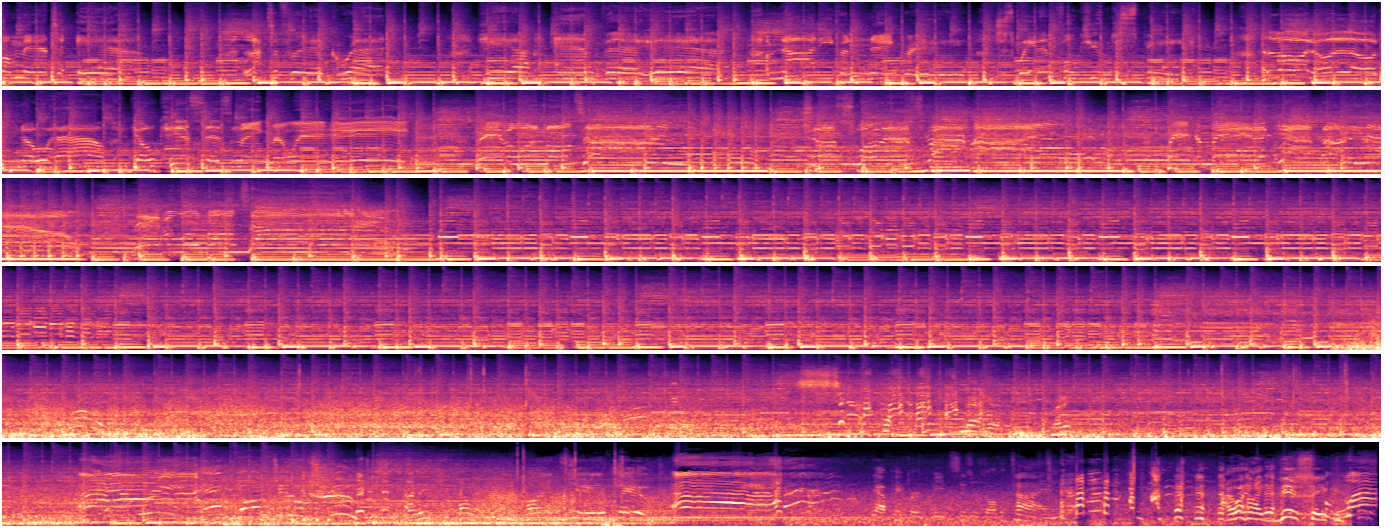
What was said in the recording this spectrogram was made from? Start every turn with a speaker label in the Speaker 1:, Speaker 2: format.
Speaker 1: from ear to ear. One,
Speaker 2: two, three. Ah! yeah, paper beats scissors all the time. I went like this so you.
Speaker 3: Wow.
